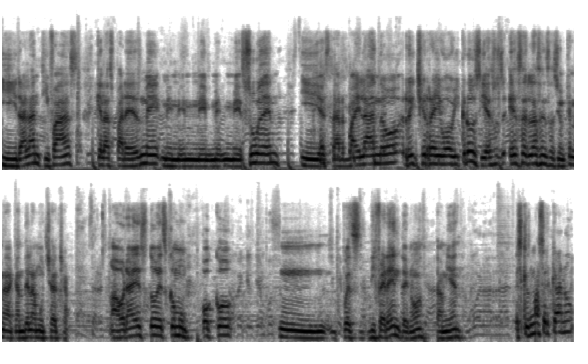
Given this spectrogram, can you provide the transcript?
y ir al antifaz, que las paredes me, me, me, me, me suden y estar bailando Richie Ray Bobby Cruz y eso, esa es la sensación que me da Candela muchacha. Ahora esto es como un poco, mmm, pues diferente, ¿no? También. Es que es más cercano,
